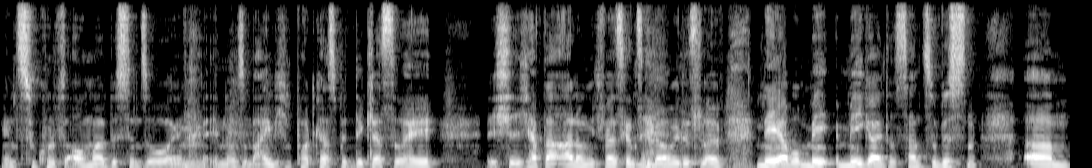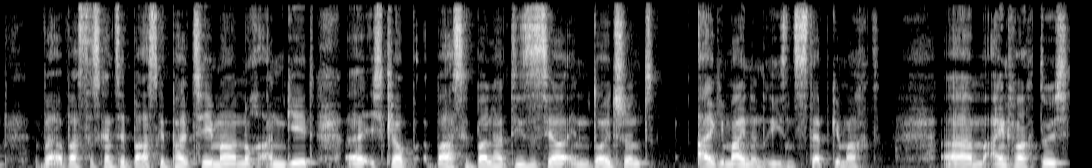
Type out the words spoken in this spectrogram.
in Zukunft auch mal ein bisschen so in, in unserem eigentlichen Podcast mit Niklas so, hey, ich, ich habe da Ahnung, ich weiß ganz genau, wie das läuft. Nee, aber me mega interessant zu wissen. Ähm, wa- was das ganze Basketball-Thema noch angeht, äh, ich glaube, Basketball hat dieses Jahr in Deutschland allgemein einen Riesen-Step gemacht. Ähm, einfach durch,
